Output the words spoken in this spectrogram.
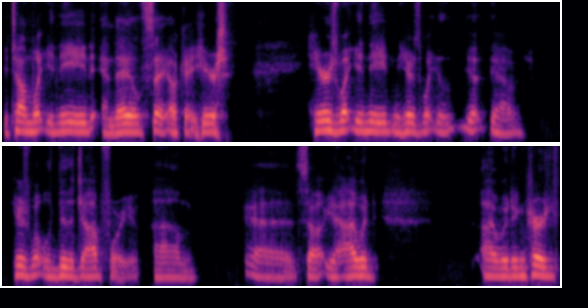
you tell them what you need and they'll say, okay, here's, here's what you need and here's what you, you you know, here's what will do the job for you. Um, uh, so yeah, I would, I would encourage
